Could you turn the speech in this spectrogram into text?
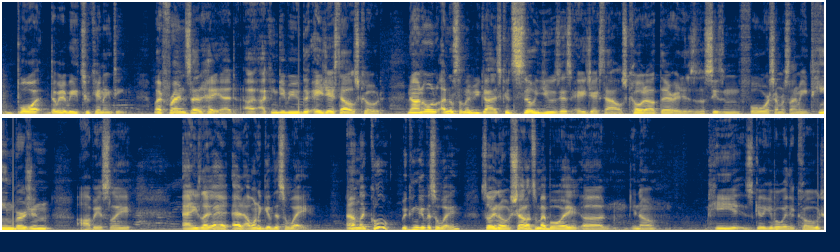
bought WWE 2K19. My friend said, "Hey Ed, I, I, can give you the AJ Styles code." Now I know I know some of you guys could still use this AJ Styles code out there. It is the season four SummerSlam 18 version, obviously. And he's like, "Hey Ed, I want to give this away," and I'm like, "Cool, we can give this away." So you know, shout out to my boy. Uh, you know, he is gonna give away the code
